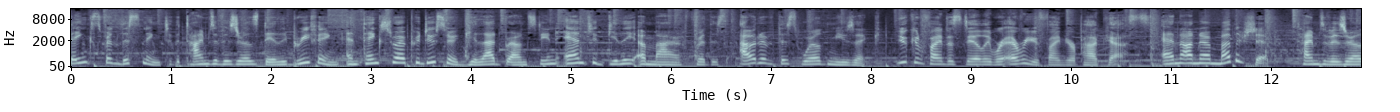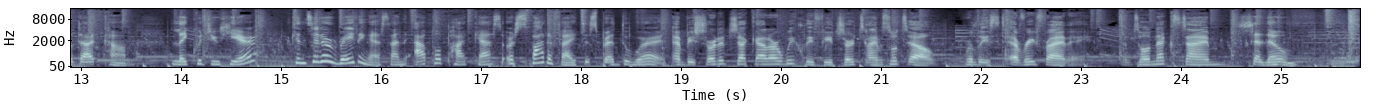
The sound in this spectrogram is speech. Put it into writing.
Thanks for listening to the Times of Israel's daily briefing. And thanks to our producer, Gilad Brownstein, and to Gili Amar for this out of this world music. You can find us daily wherever you find your podcasts. And on our mothership, timesofisrael.com. Like what you hear? Consider rating us on Apple Podcasts or Spotify to spread the word. And be sure to check out our weekly feature, Times Will Tell, released every Friday. Until next time, Shalom.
